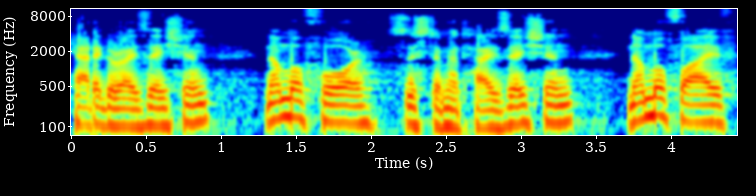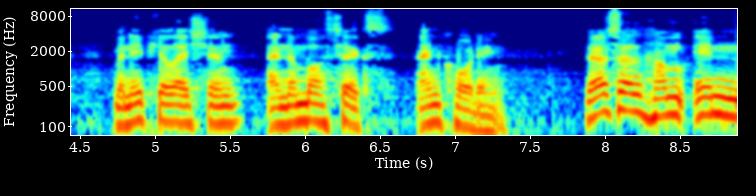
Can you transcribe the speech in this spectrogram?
categorization number four systematization number five manipulation number six encoding دراصل ہم ان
